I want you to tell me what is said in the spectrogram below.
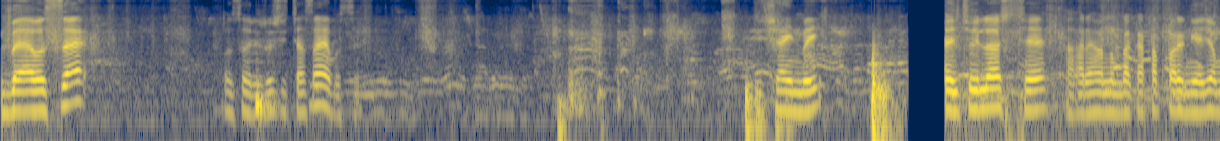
ব্যবসা ও সরি রশি চাষায় ভাই। এই আসছে, আর এখন আমরা কাটাপ্পারে নিয়ে যাব।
